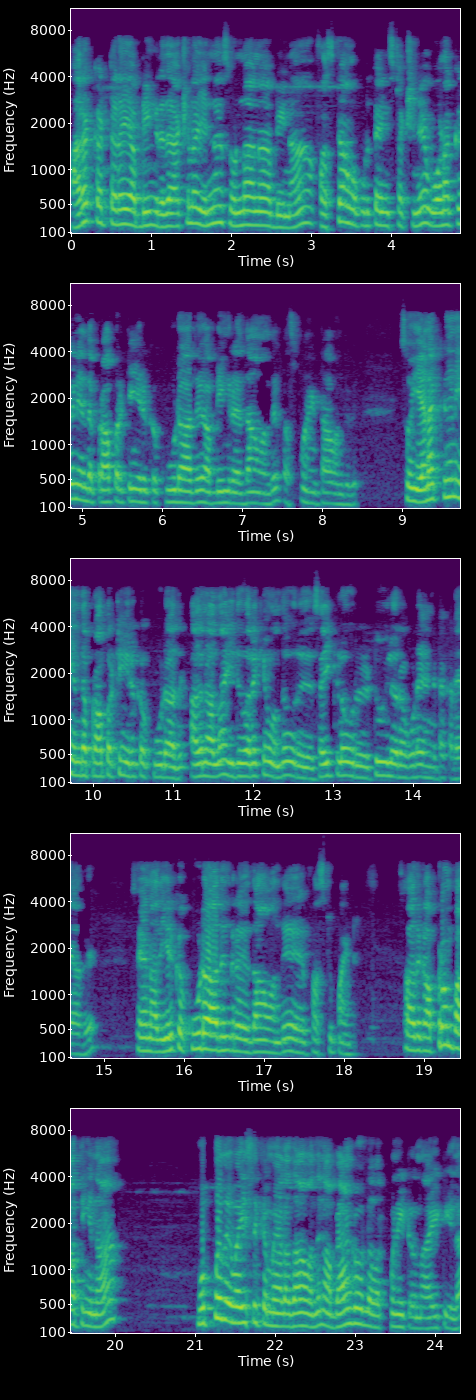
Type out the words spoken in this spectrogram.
அறக்கட்டளை அப்படிங்கிறது ஆக்சுவலாக என்ன சொன்னாங்க அப்படின்னா ஃபர்ஸ்ட் அவங்க கொடுத்த இன்ஸ்ட்ரக்ஷனே உனக்குன்னு எந்த ப்ராப்பர்ட்டியும் இருக்கக்கூடாது அப்படிங்கிறது தான் வந்து ஃபர்ஸ்ட் பாயிண்ட்டாக வந்தது. ஸோ எனக்குன்னு எந்த ப்ராப்பர்ட்டியும் இருக்கக்கூடாது. அதனால தான் இது வரைக்கும் வந்து ஒரு சைக்கிளோ ஒரு டூ வீலரோ கூட என்கிட்ட கிடையாது. ஏன்னா அது இருக்கக்கூடாதுங்கிறது தான் வந்து ஃபஸ்ட்டு பாயிண்ட் ஸோ அதுக்கப்புறம் பார்த்தீங்கன்னா முப்பது வயசுக்கு மேலே தான் வந்து நான் பெங்களூரில் ஒர்க் பண்ணிட்டு இருந்தேன் ஐடியில்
